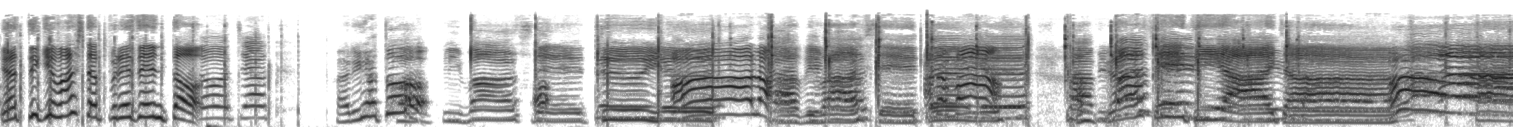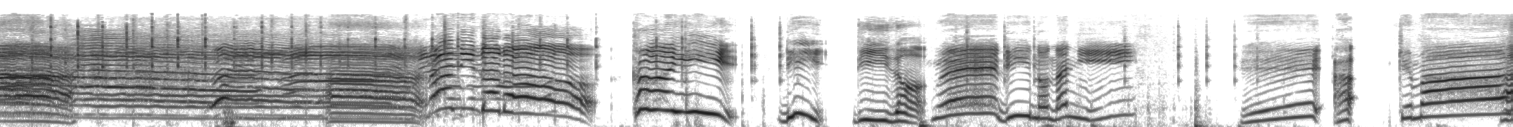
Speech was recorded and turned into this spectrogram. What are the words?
た。やってきましたプレゼント。ありがとう。 Happy birthday to you あ Happy birthday. To you happy birthday dear 愛ちゃんあー。あ何だろう。かわいい。リーリードはーねえリーの何？えー、あ開けます。は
